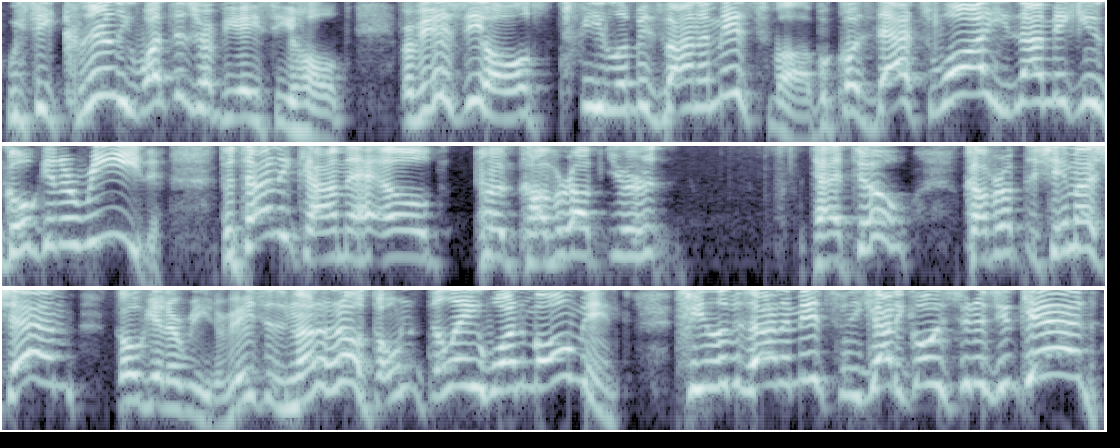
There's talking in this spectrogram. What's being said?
We see clearly what does Rav Yasi hold? Rav Yasi holds tevilah bizmana mitzvah because that's why he's not making you go get a reed. The Tanakama held cover up your tattoo, cover up the Shem Hashem, go get a reader. He says, no, no, no, don't delay one moment. Tevilah is on a mitzvah. You got to go as soon as you can.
